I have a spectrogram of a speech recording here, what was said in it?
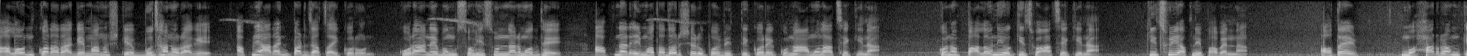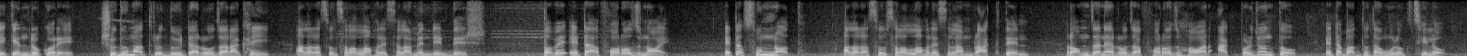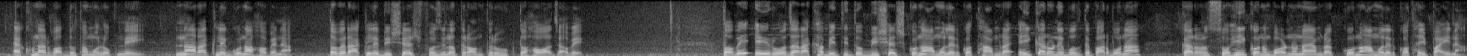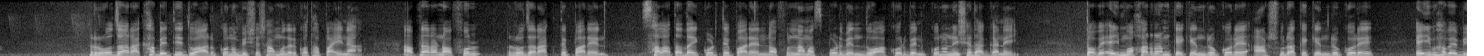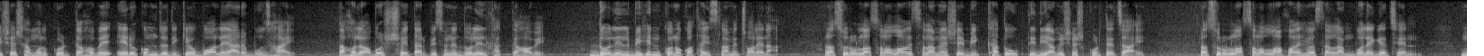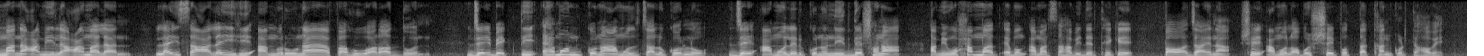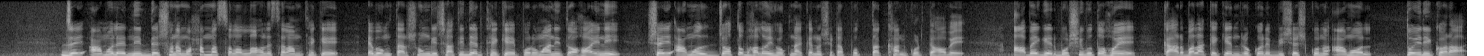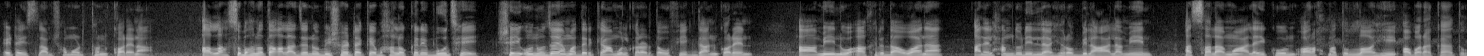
পালন করার আগে, মানুষকে বোঝানোর আগে, আপনি আরেকবার যাচাই করুন। কোরআন এবং সহি সুন্নার মধ্যে আপনার এই মতাদর্শের উপর ভিত্তি করে কোনো আমল আছে কি না কোনো পালনীয় কিছু আছে কি না কিছুই আপনি পাবেন না। অতএব মোহাররমকে কেন্দ্র করে শুধুমাত্র দুইটা রোজা রাখাই আল্লাহ রাসুল সাল্লাহ সাল্লামের নির্দেশ। তবে এটা ফরজ নয়, এটা সুন্নত। আল্লাহ রাসুল সাল্লাহ সাল্লাম রাখতেন, রমজানের রোজা ফরজ হওয়ার আগ পর্যন্ত এটা বাধ্যতামূলক ছিল। এখন আর বাধ্যতামূলক নেই। না রাখলে গোনা হবে না। তবে রাখলে বিশেষ ফজিলতের অন্তর্ভুক্ত হওয়া যাবে। তবে এই রোজা রাখা ব্যতীত বিশেষ কোনো আমলের কথা আমরা এই কারণে বলতে পারব না, কারণ সহি কোনো বর্ণনায় আমরা কোনো আমলের কথাই পাই না। রোজা রাখা ব্যতীত আর কোনো বিশেষ আমলের কথা পাই না। আপনারা নফল রোজা রাখতে পারেন, সালাত আদায় করতে পারেন, নফল নামাজ পড়বেন, দোয়া করবেন, কোনো নিষেধাজ্ঞা নেই। তবে এই মহারমকে কেন্দ্র করে, আশুরাকে কেন্দ্র করে এইভাবে বিশেষ আমল করতে হবে, এরকম যদি কেউ বলে আর বুঝায় তাহলে অবশ্যই তার পিছনে দলিল থাকতে হবে। দলিলবিহীন কোনো কথা ইসলামে চলে না। রাসুল্লাহ সাল্লাহ সাল্লামের সেই বিখ্যাত উক্তি দিয়ে আমি শেষ করতে চাই। রাসুল্লাহ সাল্লাহ বলে গেছেন, মান আমিলা আমালান লাইসা আলাইহি আমরুনা ফাহুয়া রদ্দুন। যেই ব্যক্তি এমন কোনো আমল চালু করল, যে আমলের কোনো নির্দেশনা আমি মোহাম্মদ এবং আমার সাহাবিদের থেকে পাওয়া যায় না, সেই আমল অবশ্যই প্রত্যাখ্যান করতে হবে। যেই আমলের নির্দেশনা মোহাম্মদ সাল্লাহ সাল্লাম থেকে এবং তার সঙ্গী সাথীদের থেকে প্রমাণিত হয়নি। সেই আমল যত ভালোই হোক না কেন সেটা প্রত্যাখ্যান করতে হবে। আবেগের বশীভূত হয়ে কারবালাকে কেন্দ্র করে বিশেষ কোনো আমল তৈরি করা, এটা ইসলাম সমর্থন করে না। আল্লাহ সুবাহন তালা যেন বিষয়টাকে ভালো করে বুঝে, সেই অনুযায়ী আমাদেরকে আমল করার তৌফিক দান করেন। আমিন ও আখির দাওয়ানা আনিলহামদুলিল্লাহ রব্বিল আলমিন। আসসালামু আলাইকুম আ রহমতুল্লাহি অবরাকাতু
